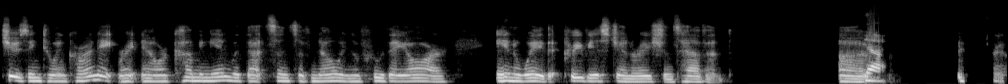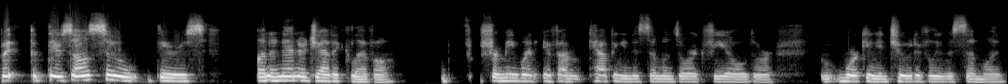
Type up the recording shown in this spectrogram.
choosing to incarnate right now are coming in with that sense of knowing of who they are in a way that previous generations haven't. Uh, yeah. but but there's also there's on an energetic level for me when if i'm tapping into someone's auric field or working intuitively with someone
